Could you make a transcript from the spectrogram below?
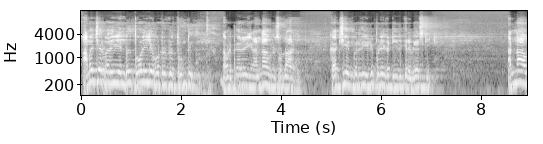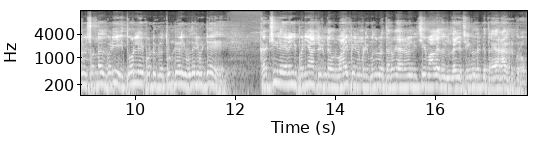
அமைச்சர் பதவி என்பது தோளிலே போட்டிருக்கிற துண்டு. நம்முடைய பேரறிஞர் அண்ணா அவர்கள் சொன்னார் கட்சி என்பது இடுப்பிலே கட்டி இருக்கிற வேஷ்டி. அண்ணா அவர்கள் சொன்னதுபடி தோளிலே போட்டிருக்கிற துண்டுகளை உதறிவிட்டு கட்சியில் இறங்கி பணியாற்றுகின்ற ஒரு வாய்ப்பை நம்முடைய முதல்வர் தருவையார்கள் நிச்சயமாக இதை செய்வதற்கு தயாராக இருக்கிறோம்.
